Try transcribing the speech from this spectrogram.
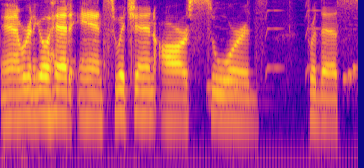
And we're gonna go ahead and switch in our swords for this.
